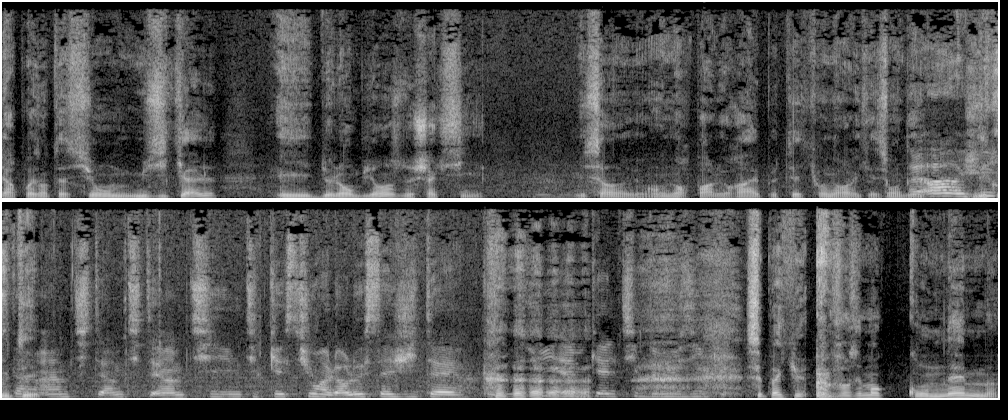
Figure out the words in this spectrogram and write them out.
représentations musicales et de l'ambiance de chaque signe. Mais ça, on en reparlera et peut-être qu'on aura l'occasion d'écouter. Oh, juste un, petit, un petit, un petit, une petite question. Alors, le Sagittaire, quel type de musique? C'est pas que forcément qu'on aime,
